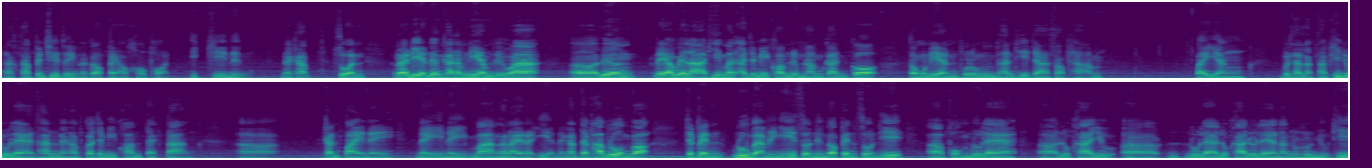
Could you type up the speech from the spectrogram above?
หลักทรัพย์เป็นชื่อตัวเองแล้วก็ไปเอาเข้าพอร์ตอีกทีหนึ่ง นะครับส่วนรายละเอียดเรื่องค่าธรรมเนียม หรือว่าเเรื่องระยะเวลาที่มันอาจจะมีความเหลื่อมล้ำกัน ก็ต้องเรียนผู้ลงทุนท่านที่จะสอบถาม ไปยังบริษัทหลักทรัพย์ที่ดูแลท่านนะครับ ก็จะมีความแตกต่างกันไปในในในบางรายละเอียดนะครับ แต่ภาพรวมก็จะเป็นรูปแบบอย่างนี้ส่วนหนึ่งก็เป็นส่วนที่ผมดูแลลูกค้าอยู่ดูแลลูกค้าดูแลนักลงทุนอยู่ที่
